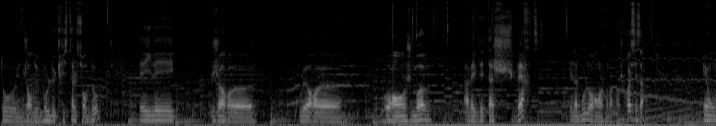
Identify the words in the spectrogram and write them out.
dos, une genre de boule de cristal sur le dos. Et il est genre euh, couleur euh, orange mauve avec des taches vertes et la boule orange normalement. Je crois que c'est ça. Et on,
